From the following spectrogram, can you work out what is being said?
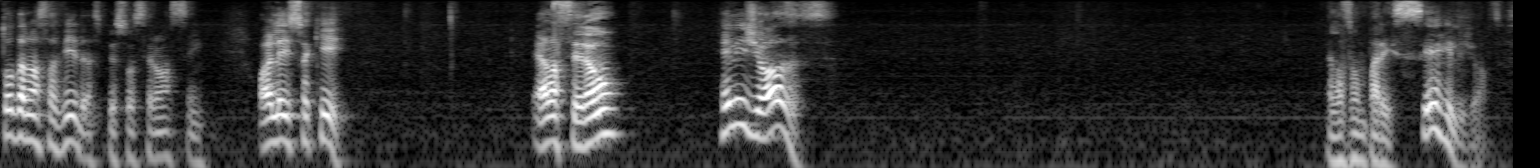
Toda a nossa vida as pessoas serão assim. Olha isso aqui. Elas serão religiosas. Elas vão parecer religiosas.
